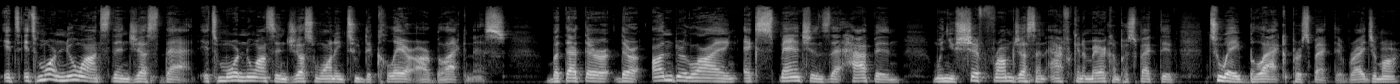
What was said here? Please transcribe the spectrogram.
it's it's more nuanced than just that. It's more nuanced than just wanting to declare our blackness but that there, there are underlying expansions that happen when you shift from just an African American perspective to a black perspective, right, Jemar?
